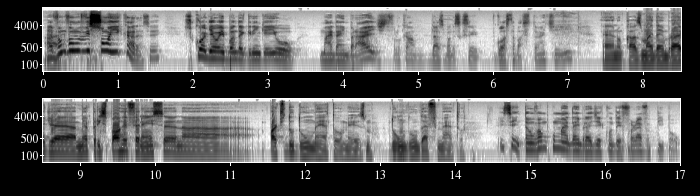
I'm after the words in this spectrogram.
Ah, vamos, vamos ouvir som aí, cara. Você escolheu aí banda gringa aí, o My Dying Bride, você falou que é uma das bandas que você gosta bastante aí. É, no caso, My Dying Bride é a minha principal referência na parte do Doom Metal mesmo. Doom, Doom Death Metal. Isso aí, então vamos com My Dying Bride aí com The Forever People.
